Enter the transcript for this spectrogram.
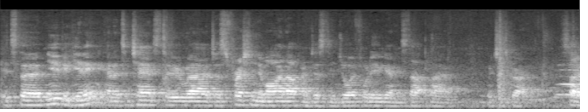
it's the new beginning and it's a chance to uh, just freshen your mind up and just enjoy footy again and start playing, which is great. So,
